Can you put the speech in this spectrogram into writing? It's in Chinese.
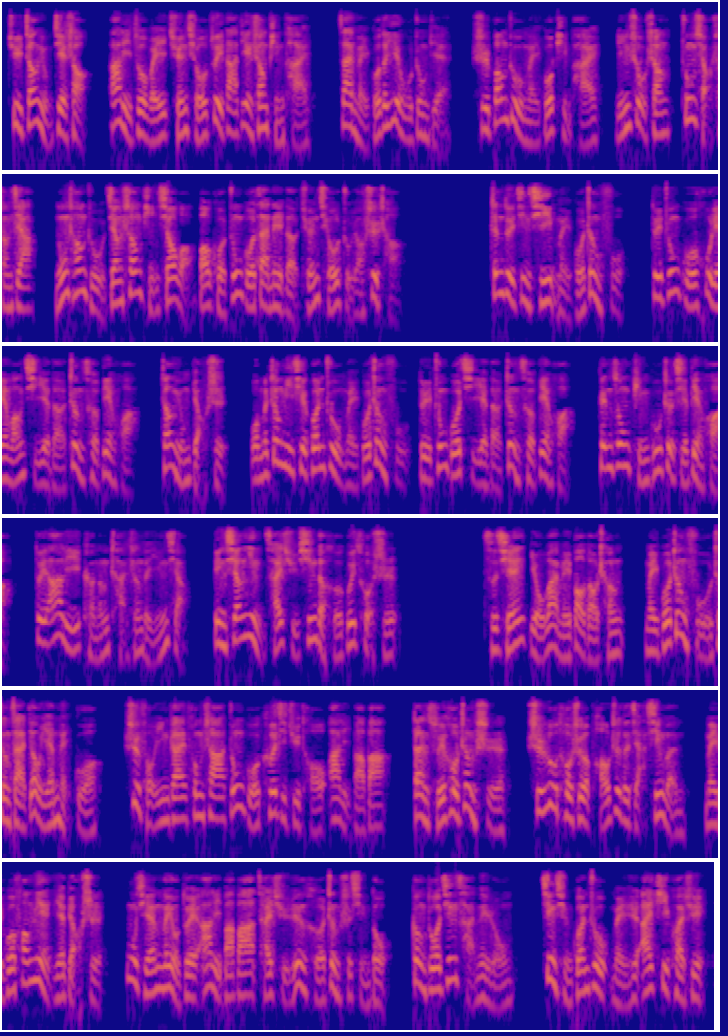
据张勇介绍。阿里作为全球最大电商平台，在美国的业务重点是帮助美国品牌、零售商、中小商家、农场主将商品销往包括中国在内的全球主要市场。针对近期美国政府对中国互联网企业的政策变化，张勇表示，我们正密切关注美国政府对中国企业的政策变化，跟踪评估这些变化对阿里可能产生的影响，并相应采取新的合规措施。此前有外媒报道称，美国政府正在调研美国。是否应该封杀中国科技巨头阿里巴巴？但随后证实是路透社炮制的假新闻。美国方面也表示，目前没有对阿里巴巴采取任何正式行动。更多精彩内容，敬请关注每日 IT 快讯。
